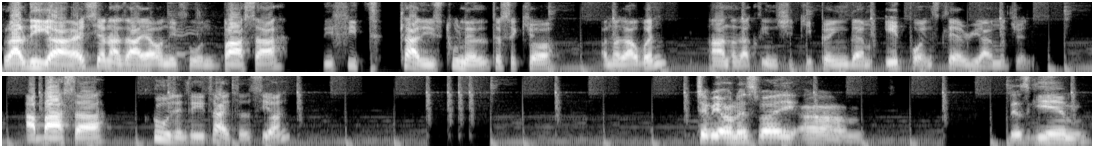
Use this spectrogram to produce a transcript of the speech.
La Liga, right? See Nazaya on the phone. Barca defeat Cadiz 2 0 to secure another win and another clean sheet, keeping them eight points clear Real Madrid. A Barca cruising to the title, Sion. To be honest, boy, um, this game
